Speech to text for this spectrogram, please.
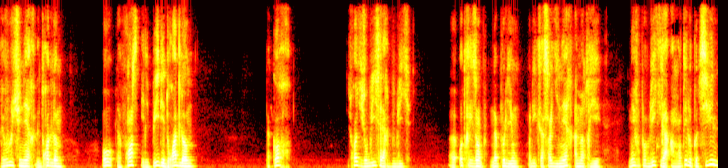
révolutionnaire, les droits de l'homme. Oh, la France est le pays des droits de l'homme. D'accord? Je crois qu'ils oublient, c'est la République. Euh, autre exemple, Napoléon. On dit que c'est un sanguinaire, un meurtrier. Mais il faut pas oublier qu'il a inventé le code civil.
